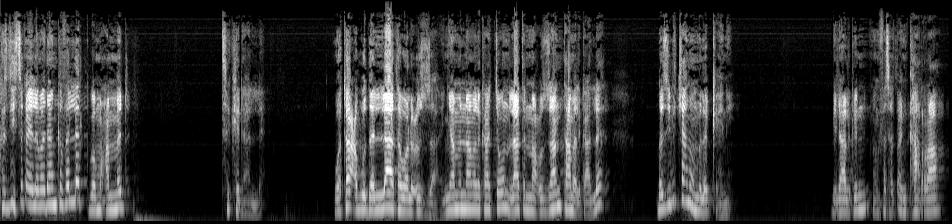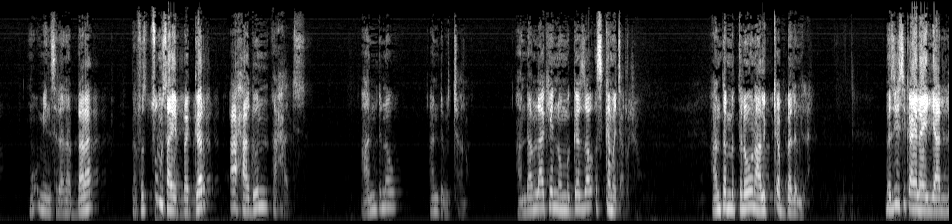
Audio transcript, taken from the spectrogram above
ከዚህ ስቃይ ለመዳን ከፈለግ በሙሐመድ ትክዳለህ ወተዕቡድ ላተ ወልዑዛ እኛ የምናመልካቸውን ላትና ዑዛን ታመልካለህ በዚህ ብቻ ነው ምለቅህ እኔ ቢላል ግን መንፈሰ ጠንካራ ሙእሚን ስለነበረ በፍጹም ሳይበገር አሐዱን አሐድ። አንድ ነው አንድ ብቻ ነው። አንድ አምላኬን ነው የምገዛው እስከ መጨረሻው። አንተ የምትለውን አልቀበልም ይላል። በዚህ ስቃይ ላይ እያለ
